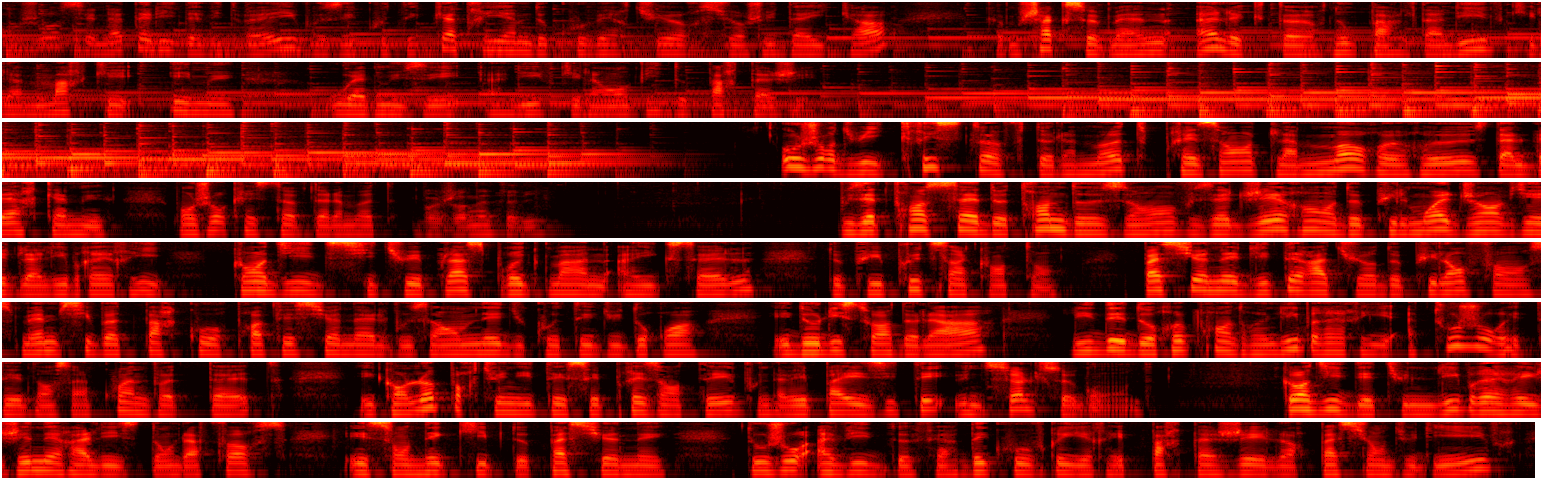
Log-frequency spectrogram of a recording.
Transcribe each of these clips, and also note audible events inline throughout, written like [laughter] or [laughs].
Bonjour, c'est Nathalie David Veil. Vous écoutez quatrième de couverture sur Judaïka. Comme chaque semaine, un lecteur nous parle d'un livre qui l'a marqué, ému ou amusé, un livre qu'il a envie de partager. Aujourd'hui, Christophe Delamotte présente La mort heureuse d'Albert Camus. Bonjour Christophe Delamotte. Bonjour Nathalie. Vous êtes français de 32 ans, vous êtes gérant depuis le mois de janvier de la librairie Candide située place Brugmann à Ixelles depuis plus de 50 ans. Passionné de littérature depuis l'enfance, même si votre parcours professionnel vous a emmené du côté du droit et de l'histoire de l'art, l'idée de reprendre une librairie a toujours été dans un coin de votre tête et quand l'opportunité s'est présentée, vous n'avez pas hésité une seule seconde. Candide est une librairie généraliste dont la force est son équipe de passionnés, toujours avides de faire découvrir et partager leur passion du livre.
